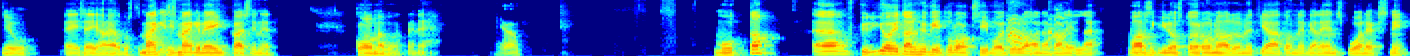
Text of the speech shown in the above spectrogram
Joo, ei se ihan helposti. Mäkin, siis mäkin veikkaisin, että kolme vuotta menee. Joo. Mutta äh, kyllä joitain hyviä tuloksia voi tulla aina välillä. Varsinkin jos toi Ronaldo nyt jää tonne vielä ensi vuodeksi, niin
